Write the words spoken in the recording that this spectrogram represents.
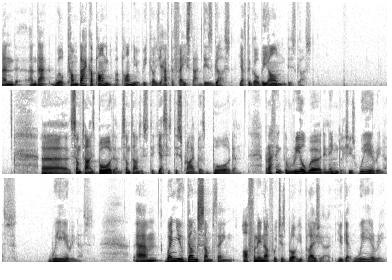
and and that will come back upon upon you because you have to face that disgust. You have to go beyond disgust. Uh, sometimes boredom. Sometimes it's, yes, it's described as boredom, but I think the real word in English is weariness. Weariness. Um, when you've done something often enough which has brought you pleasure, you get weary.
